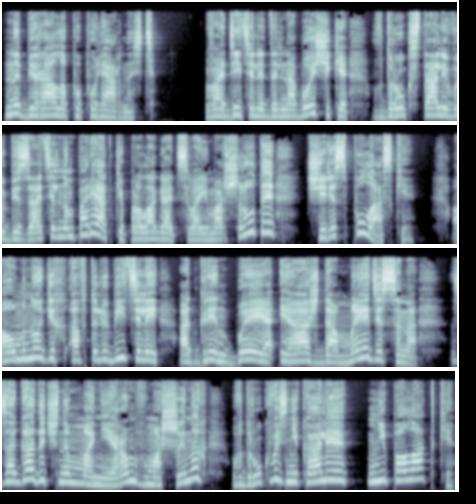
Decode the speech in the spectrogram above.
набирала популярность. Водители-дальнобойщики вдруг стали в обязательном порядке пролагать свои маршруты через Пуласки а у многих автолюбителей от Гринбея и аж до Мэдисона загадочным манером в машинах вдруг возникали неполадки.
